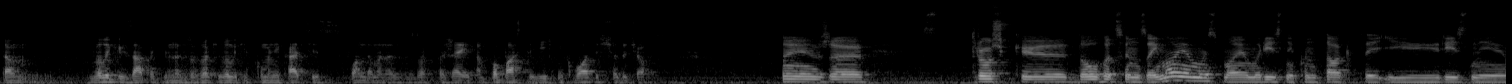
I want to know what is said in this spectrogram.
там великих запитів на зразок і великих комунікацій з фондами на зразок ПЖ і там попасти в їхні квоти щодо чогось. Ми вже трошки довго цим займаємось, маємо різні контакти і різні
